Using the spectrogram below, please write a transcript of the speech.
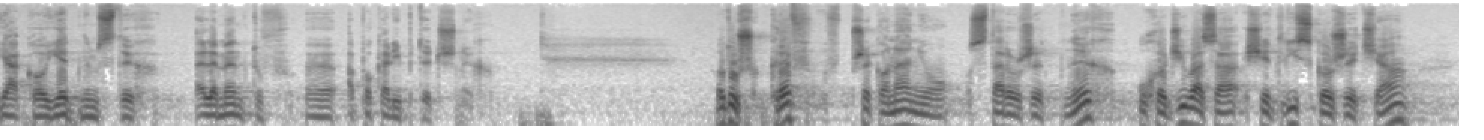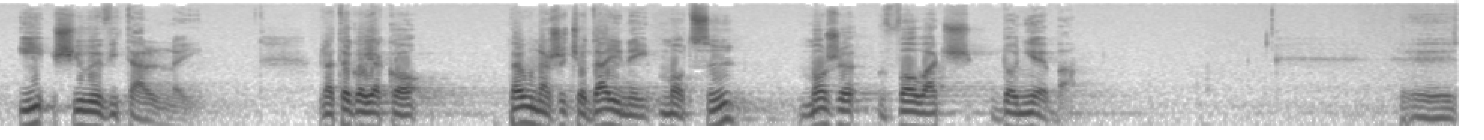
jako jednym z tych elementów y, apokaliptycznych. Otóż krew w przekonaniu starożytnych uchodziła za siedlisko życia i siły witalnej. Dlatego jako pełna życiodajnej mocy może wołać do nieba. Y,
